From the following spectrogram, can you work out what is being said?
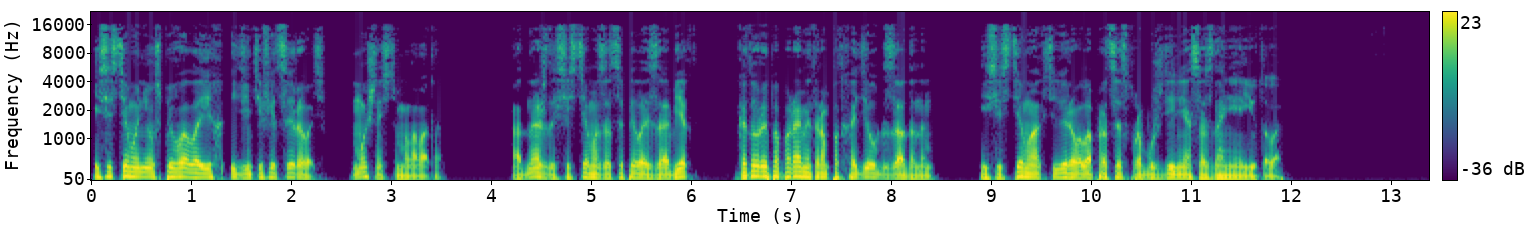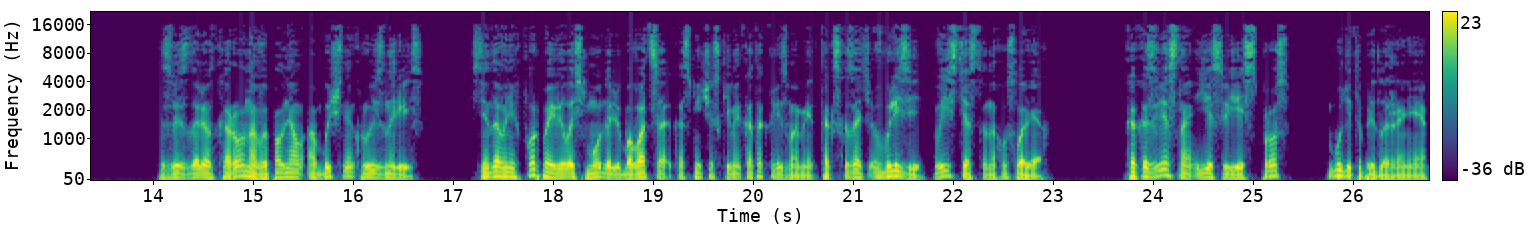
и система не успевала их идентифицировать, мощности маловато. Однажды система зацепилась за объект, который по параметрам подходил к заданным, и система активировала процесс пробуждения сознания Ютала. Звездолет «Корона» выполнял обычный круизный рейс. С недавних пор появилась мода любоваться космическими катаклизмами, так сказать, вблизи, в естественных условиях. Как известно, если есть спрос, будет и предложение.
